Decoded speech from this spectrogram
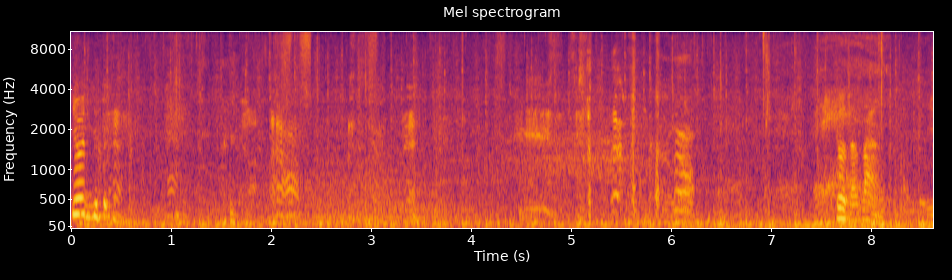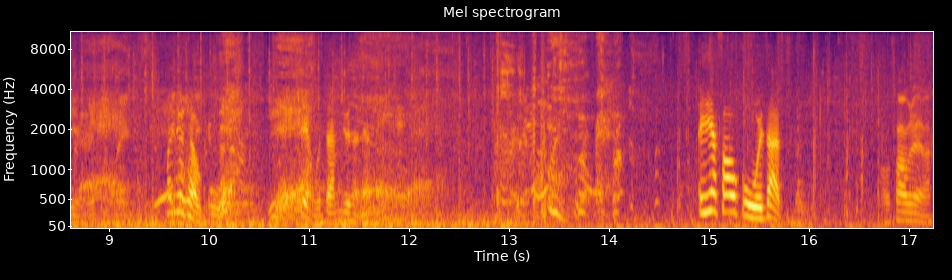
หยุดหยุดจุดหน้าต่างเหี้ยไม่มันอยู่แถวกูอะเสียงกูจำอยู่แถวเนี้ยไอ้เหี้ยเฝ้ากูไอ้สัตว์เอาเฝ้าเลยเหรอ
